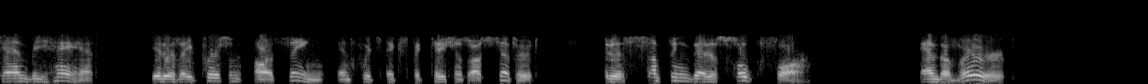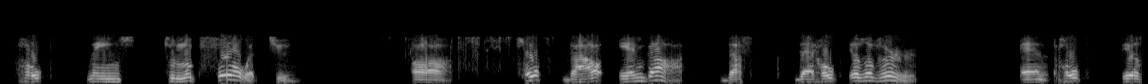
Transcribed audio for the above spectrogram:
can be had. It is a person or thing in which expectations are centered. It is something that is hoped for. And the verb hope means to look forward to. Uh, hope thou in God. That's that hope is a verb, and hope is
